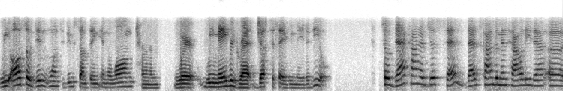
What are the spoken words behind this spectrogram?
"We also didn't want to do something in the long term where we may regret just to say we made a deal." So that kind of just says that's kind of the mentality that uh,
